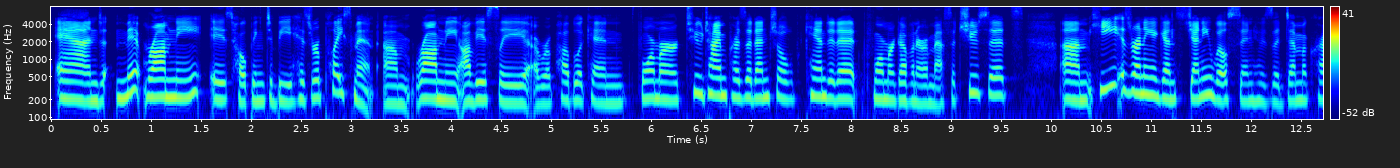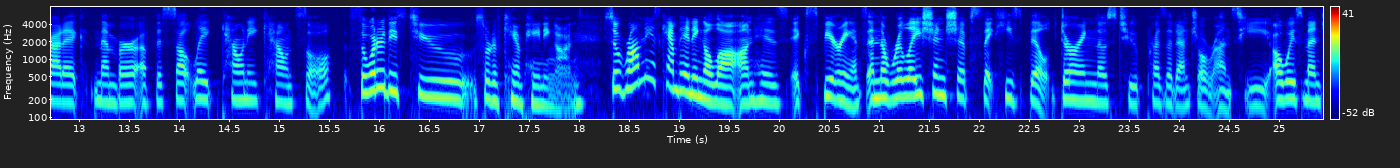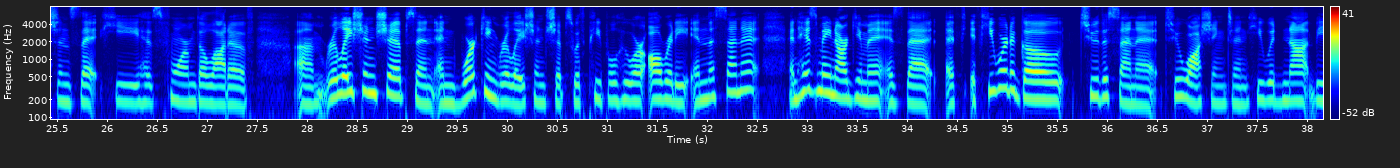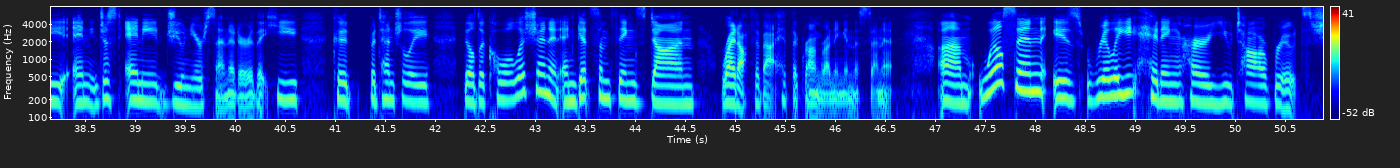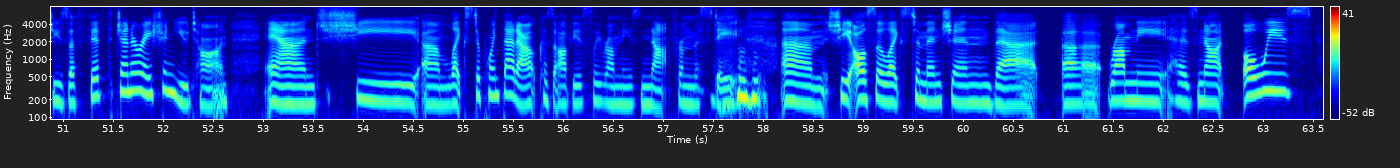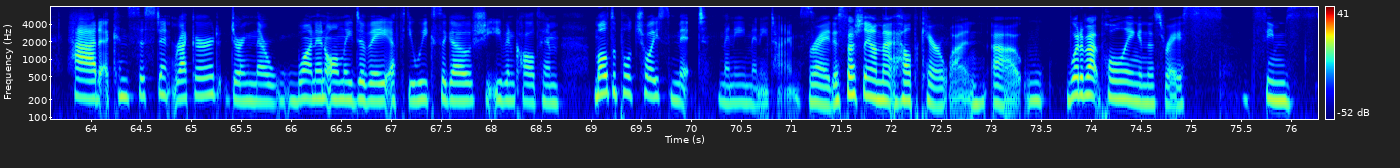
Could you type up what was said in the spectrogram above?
and Mitt Romney is hoping to be his replacement. Um, Romney, obviously a Republican, former two time presidential candidate, former governor of Massachusetts. Um, he is running against Jenny Wilson, who's a Democratic member of the Salt Lake County Council. So, what are these two sort of campaigning on? So, Romney is campaigning a lot on his experience and the relationships that he's built during those two presidential runs. He always mentions that he has formed a lot of um, relationships and, and working relationships with people who are already in the Senate. And his main argument is that if, if he were to go to the Senate, to Washington, he would not be any just any junior senator, that he could potentially build a coalition and, and get some things done right off the bat, hit the ground running in the Senate. Um, Wilson is really hitting her Utah roots. She's a fifth generation Utahn, and she um, likes to point that out because obviously Romney's not from the state. um, she also likes to mention that uh, Romney has not always had a consistent record during their one and only debate a few weeks ago. She even called him multiple choice Mitt many, many times. Right, especially on that healthcare one. Uh, what about polling in this race? It seems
